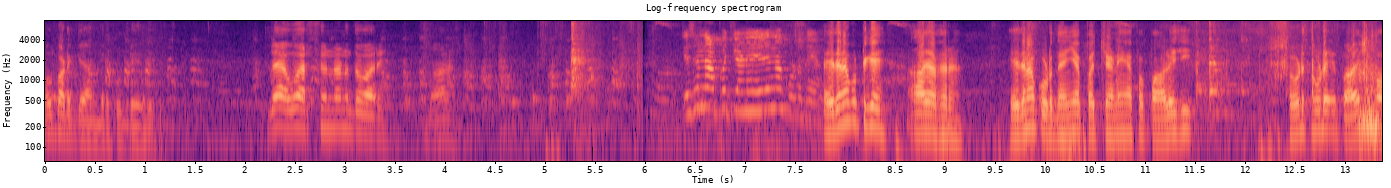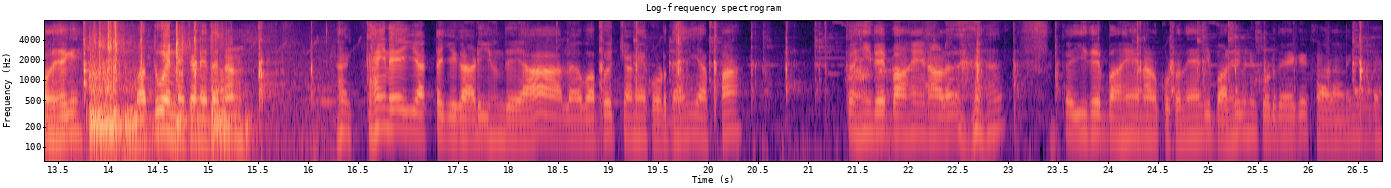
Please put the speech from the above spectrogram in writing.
ਉਹ ਵੜ ਗਿਆ ਅੰਦਰ ਕੁੱਡੇ ਦੇ। ਲੈ ਉਹ ਅਰਸ਼ ਉਹਨਾਂ ਨੂੰ ਦੁਬਾਰੇ ਬਾਹਰ। ਜਿਸ ਆਪਾਂ ਚਣੇ ਇਹਦੇ ਨਾਲ ਕੁੱਟਦੇ ਆ ਇਹਦੇ ਨਾਲ ਕੁੱਟ ਕੇ ਆ ਜਾ ਫਿਰ। ਇਹਦੇ ਨਾਲ ਕੁੱਟਦੇ ਆਂ ਜੀ ਆਪਾਂ ਚਣੇ ਆਪਾਂ ਪਾ ਲਏ ਸੀ। ਥੋੜੇ ਥੋੜੇ ਪਾਲੇ ਨਹੀਂ ਪਾਉਂਦੇ ਹੈਗੇ। ਵਾਧੂ ਇੰਨੇ ਚਣੇ ਤਾਂ ਇਹਨਾਂ ਨੂੰ। ਕਹਿੰਦੇ ਜੱਟ ਜਗਾੜੀ ਹੁੰਦੇ ਆ। ਲੈ ਬਾਬੇ ਚਣੇ ਕੁੱਟਦੇ ਆਂ ਜੀ ਆਪਾਂ। ਕਹੀਂ ਦੇ ਬਾਹੇ ਨਾਲ ਕਈ ਦੇ ਬਾਹੇ ਨਾਲ ਕੁੱਟਦੇ ਆਂ ਜੀ। ਬਾਲੇ ਵੀ ਨਹੀਂ ਕੁੱਟਦੇ ਹੈਗੇ ਖਾ ਲਾਣਗੇ ਇਹਦਾ।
